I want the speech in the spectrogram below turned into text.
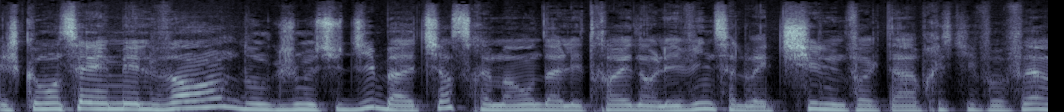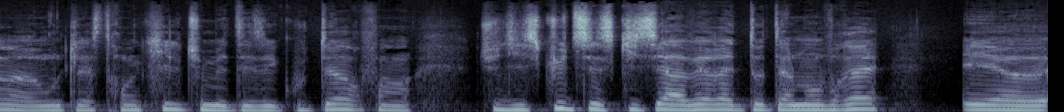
Et je commençais à aimer le vin, donc je me suis dit, bah tiens, ce serait marrant d'aller travailler dans les vignes, ça doit être chill une fois que tu as appris ce qu'il faut faire, euh, on te laisse tranquille, tu mets tes écouteurs, enfin, tu discutes, c'est ce qui s'est avéré être totalement vrai. Et, euh,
